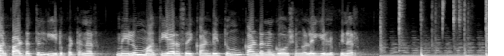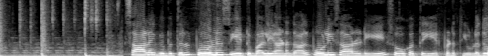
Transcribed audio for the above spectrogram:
ஆர்ப்பாட்டத்தில் ஈடுபட்டனர். மேலும் மத்திய அரசை கண்டித்தும் கண்டன கோஷங்களை எழுப்பினர். சாலை விபத்தில் போலீஸ் ஏட்டு பலியானதால் போலீசாரிடையே சோகத்தை ஏற்படுத்தியுள்ளது.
